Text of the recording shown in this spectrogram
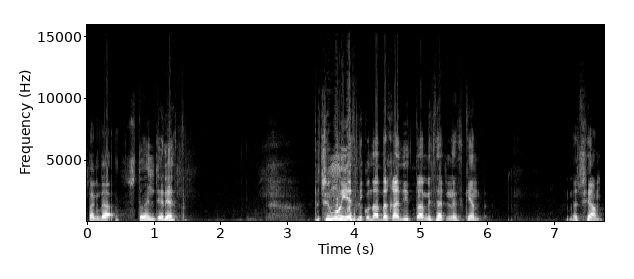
тогда что интересно? Почему, если куда-то ходить, то обязательно с кем-то? Зачем?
